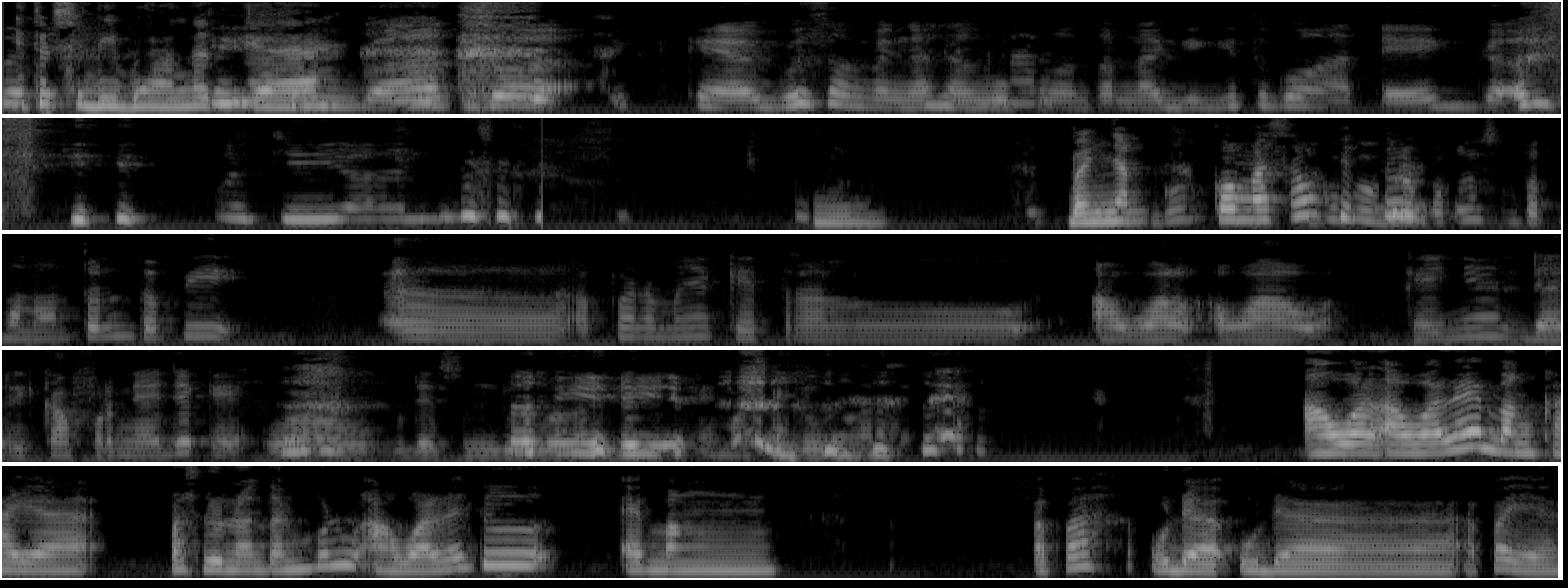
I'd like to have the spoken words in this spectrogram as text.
Itu sedih banget ya. sedih banget. Gue kayak gue sampai nggak sanggup nonton lagi gitu gue nggak tega sih. Ujian Hmm. banyak Gue- kok nggak salah gue beberapa kali sempat mau nonton tapi eh apa namanya kayak terlalu awal-awal kayaknya dari covernya aja kayak wow udah sendu Iya, banget iya. emang sendu banget. Awal-awalnya emang kayak pas lu nonton pun awalnya tuh emang apa udah udah apa ya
